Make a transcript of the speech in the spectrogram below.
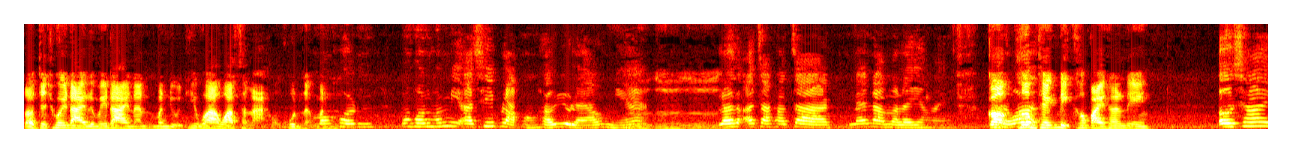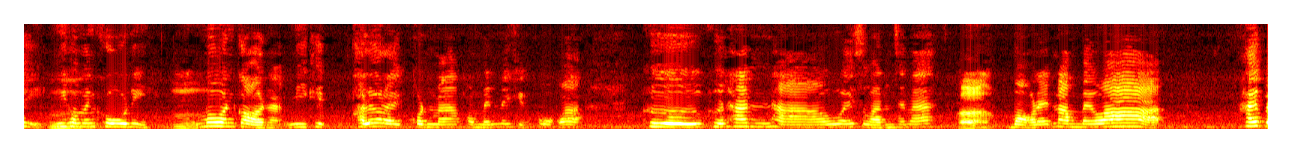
เราจะช่วยได้หรือไม่ได้นั้น มันอยู่ที่ว่าวาสนาของคุณนะมันบางคนบางคนเขามีอาชีพหลักของเขาอยู่แล้วอย่างอืเงี้ยมอืมอืมแล้วอาจารย์เขาจะแนะนำอะไรยังไง ก็หรือว่าเพิ่มเทคนิคเข้าไปเท่านั้นเอง เออใช่อืมมีคนเป็นครูนี่ อืม เมื่อวันก่อนอะ มีคลิปเขาเรียกอะไรคนมาคอมเมนต์ในคลิปเขาบอกว่า คือคือท่านท้าวเวสสวรรณใช่ไหมเออ บอกแนะนำไปว่า ให้ไป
